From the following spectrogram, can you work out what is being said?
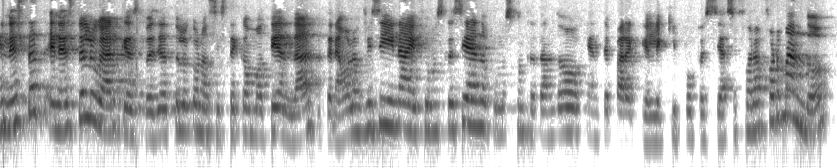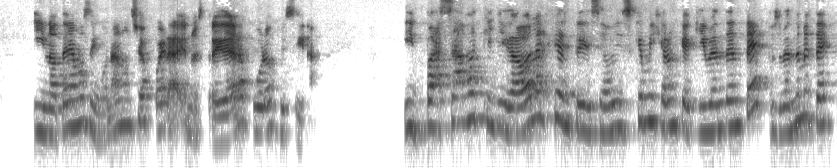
En, en este lugar, que después ya tú lo conociste como tienda, teníamos la oficina y fuimos creciendo, fuimos contratando gente para que el equipo pues ya se fuera formando y no teníamos ningún anuncio afuera, ¿eh? nuestra idea era pura oficina. Y pasaba que llegaba la gente y decía, oye, es que me dijeron que aquí venden té, pues véndeme té.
